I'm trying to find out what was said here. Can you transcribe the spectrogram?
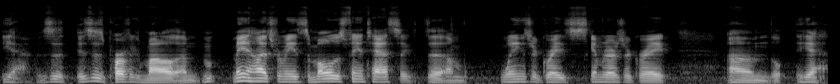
yeah, this is this is a perfect model. Um, main highlights for me is the mold is fantastic. The um, wings are great. Scimitars are great. Um, yeah,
